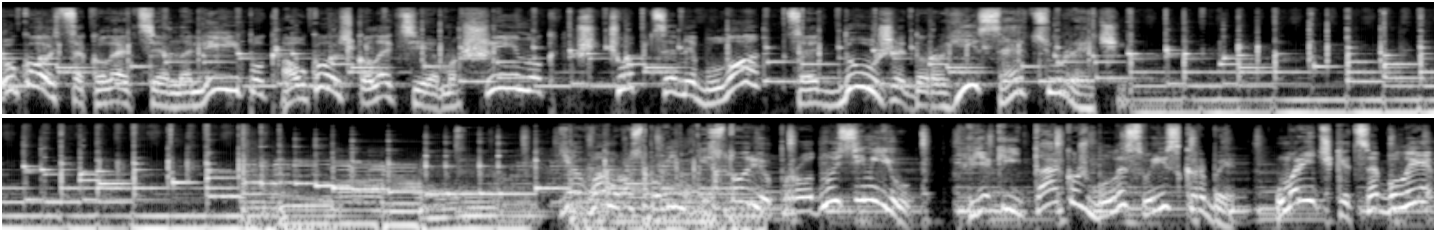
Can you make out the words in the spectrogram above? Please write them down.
У когось це колекція наліпок, а у когось колекція машинок. Щоб це не було, це дуже дорогі серцю речі. Про одну сім'ю, в якій також були свої скарби. У Марічки це були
